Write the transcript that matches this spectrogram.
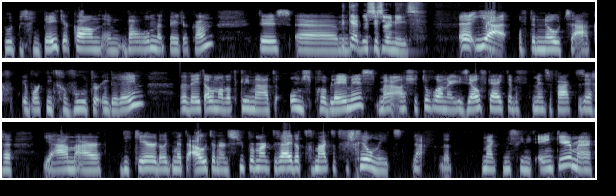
hoe het misschien beter kan en waarom dat beter kan. Dus, um, de kennis is er niet. Uh, ja, of de noodzaak wordt niet gevoeld door iedereen. We weten allemaal dat klimaat ons probleem is. Maar als je toch wel naar jezelf kijkt, hebben mensen vaak te zeggen: Ja, maar die keer dat ik met de auto naar de supermarkt rijd, dat maakt het verschil niet. Nou, dat maakt misschien niet één keer, maar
